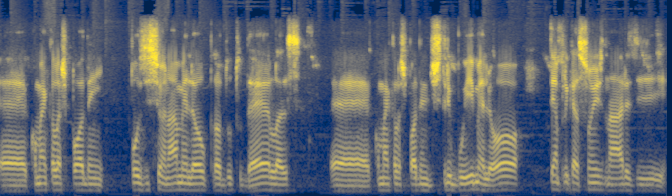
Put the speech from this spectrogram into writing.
é, como é que elas podem posicionar melhor o produto delas, é, como é que elas podem distribuir melhor. Tem aplicações na área de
